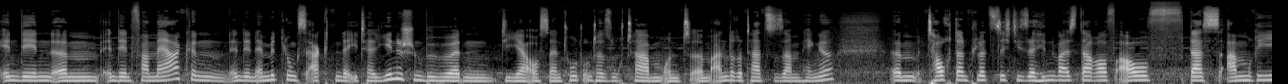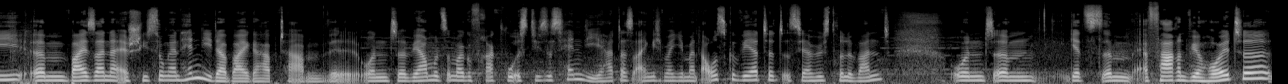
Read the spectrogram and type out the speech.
in, den, ähm, in den Vermerken, in den Ermittlungsakten der italienischen Behörden, die ja auch seinen Tod untersucht haben und ähm, andere Tatzusammenhänge, ähm, taucht dann plötzlich dieser Hinweis darauf auf, dass Amri ähm, bei seiner Erschießung ein Handy dabei gehabt haben will. Und äh, wir haben uns immer gefragt, wo ist dieses Handy? Hat das eigentlich mal jemand ausgewertet? Ist ja höchst relevant. Und ähm, jetzt ähm, erfahren wir heute,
